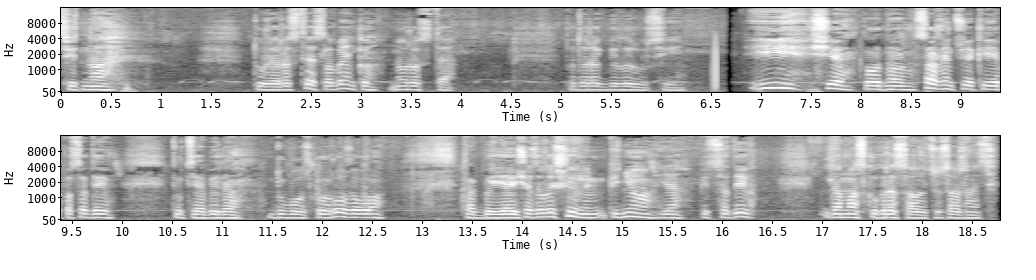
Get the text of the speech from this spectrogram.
цвітна. Дуже росте, слабенько, але росте. Подарок Білорусі. І ще по одному саджанцю, який я посадив. Тут я біля Дубовського розового. Як би я ще залишив, під нього я підсадив дамаску красавицю саджанець.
